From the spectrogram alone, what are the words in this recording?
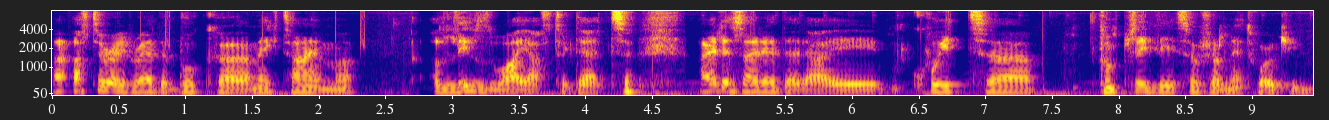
Uh, after I read the book uh, Make Time, uh, a little while after that, I decided that I quit uh, completely social networking.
